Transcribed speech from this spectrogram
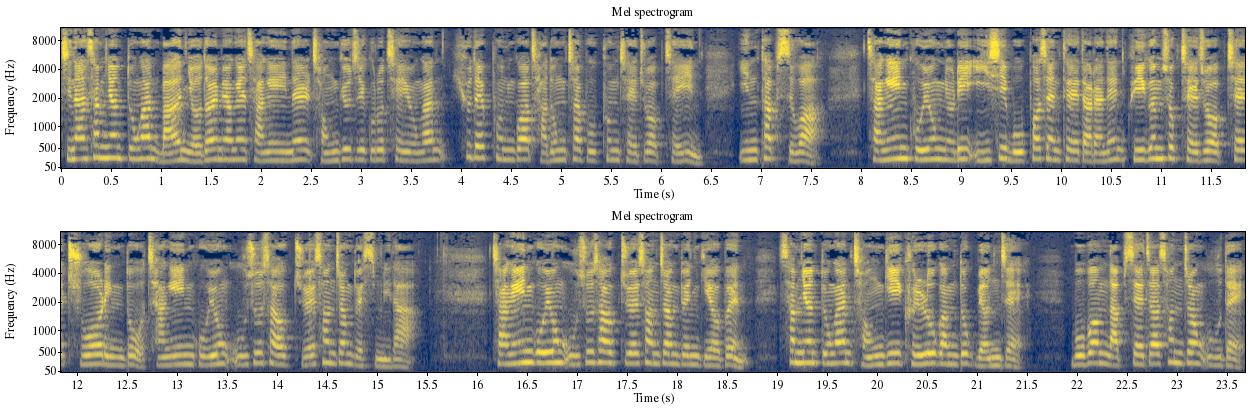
지난 3년 동안 48명의 장애인을 정규직으로 채용한 휴대폰과 자동차 부품 제조업체인 인탑스와 장애인 고용률이 25%에 달하는 귀금속 제조업체 주어링도 장애인 고용 우수 사업주에 선정됐습니다. 장애인 고용 우수 사업주에 선정된 기업은 3년 동안 정기 근로감독 면제, 모범 납세자 선정 우대,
